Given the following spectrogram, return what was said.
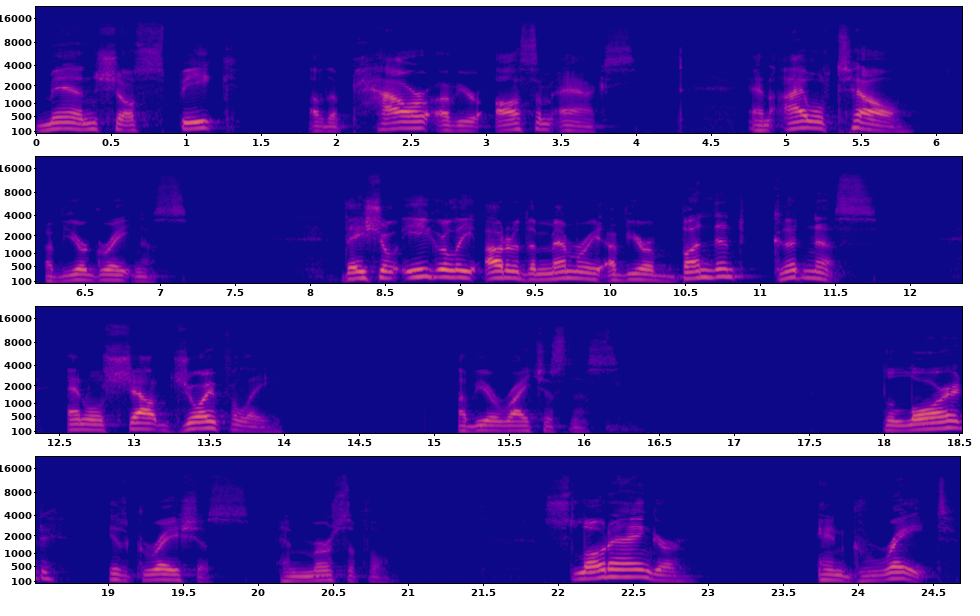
Men shall speak of the power of your awesome acts, and I will tell of your greatness. They shall eagerly utter the memory of your abundant goodness, and will shout joyfully of your righteousness. The Lord is gracious and merciful, slow to anger, and great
